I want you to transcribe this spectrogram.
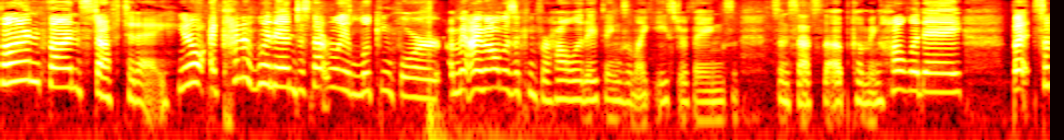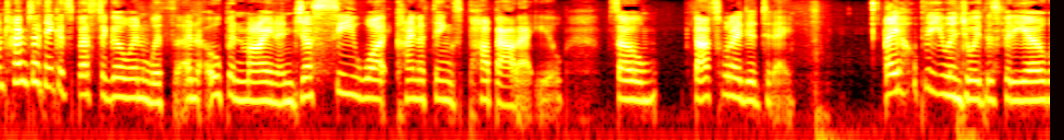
fun, fun stuff today. You know, I kind of went in just not really looking for, I mean, I'm always looking for holiday things and like Easter things since that's the upcoming holiday. But sometimes I think it's best to go in with an open mind and just see what kind of things pop out at you. So that's what I did today. I hope that you enjoyed this video.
